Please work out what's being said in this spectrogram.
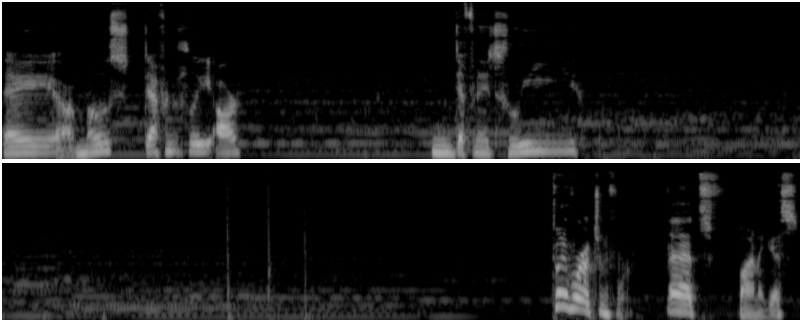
They are most definitely are. Definitely. Twenty-four out of twenty-four. That's fine, I guess.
